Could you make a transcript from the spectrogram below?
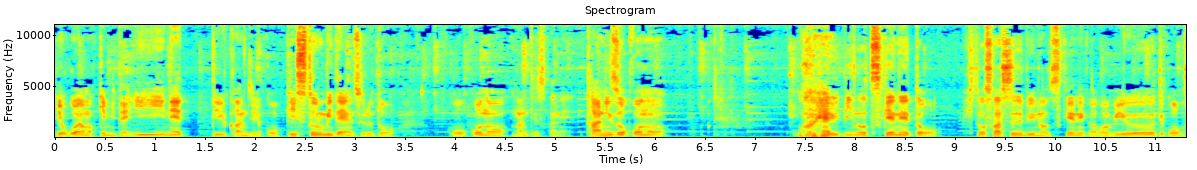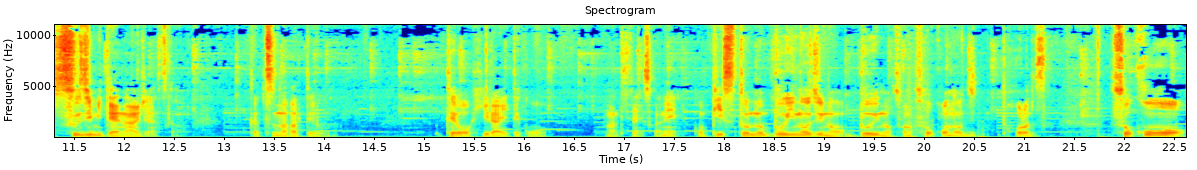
横山家みたいに「いいね」っていう感じでこうピストルみたいにするとこうこの何ていうんですかね谷底の親指の付け根と人差し指の付け根がこうビューってこう筋みたいになるじゃないですか。が繋がってる手を開いてこうなんて言ったらいいんですかね、こうピストルの V の字の V のその底のところですか。そこを、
